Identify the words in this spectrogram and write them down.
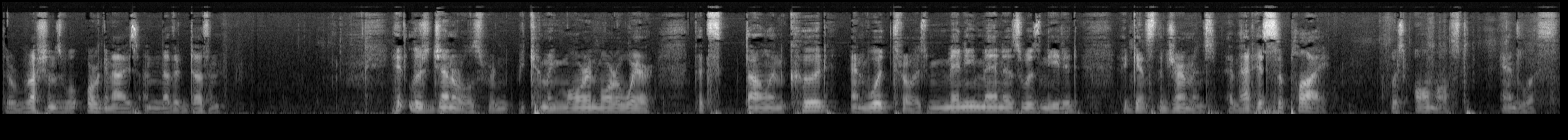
the Russians will organize another dozen. Hitler's generals were becoming more and more aware that Stalin could and would throw as many men as was needed against the Germans, and that his supply was almost endless.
